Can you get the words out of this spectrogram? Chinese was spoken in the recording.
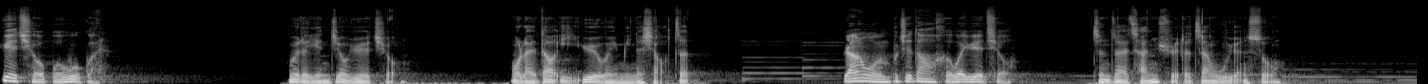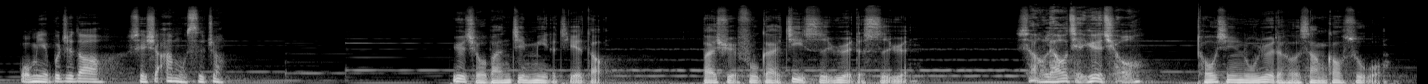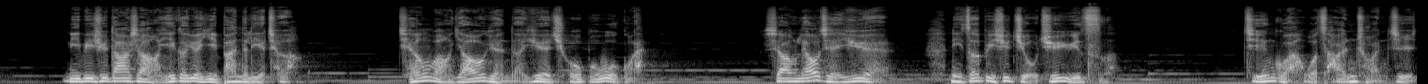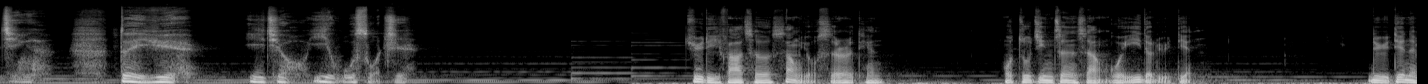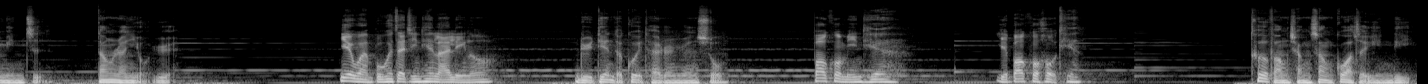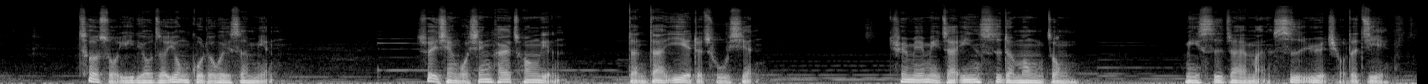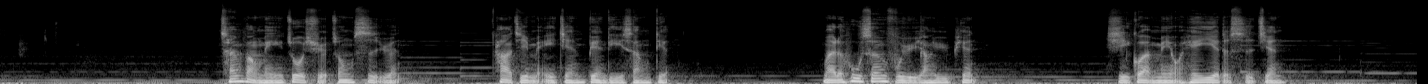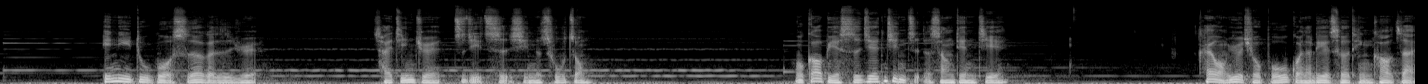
月球博物馆。为了研究月球，我来到以月为名的小镇。然而，我们不知道何谓月球。正在铲雪的站务员说：“我们也不知道谁是阿姆斯壮。”月球般静谧的街道，白雪覆盖祭祀月的寺院。想了解月球？头型如月的和尚告诉我：“你必须搭上一个月一班的列车，前往遥远的月球博物馆。想了解月，你则必须久居于此。尽管我残喘至今，对月依旧一无所知。”距离发车尚有十二天，我住进镇上唯一的旅店。旅店的名字当然有月。夜晚不会在今天来临哦。旅店的柜台人员说：“包括明天，也包括后天。”客房墙上挂着阴历，厕所遗留着用过的卫生棉。睡前我掀开窗帘，等待夜的出现，却每每在阴湿的梦中，迷失在满是月球的街。参访每一座雪中寺院，踏进每一间便利商店，买了护身符与洋芋片，习惯没有黑夜的时间，阴历度过十二个日月，才惊觉自己此行的初衷。我告别时间静止的商店街，开往月球博物馆的列车停靠在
